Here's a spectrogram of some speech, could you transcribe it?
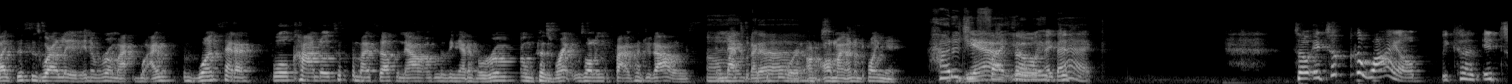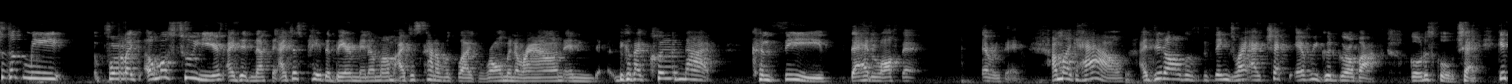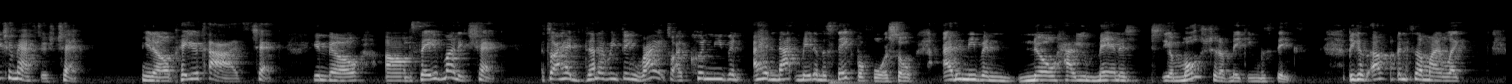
like this is where I live in a room. I, I once had a full condo to myself, and now I was living out of a room because rent was only five hundred dollars, oh and that's what gosh. I could afford on, on my unemployment. How did you yeah, fight your way I back? Just, so it took a while because it took me for like almost two years. I did nothing. I just paid the bare minimum. I just kind of was like roaming around, and because I could not conceive that I had lost everything. I'm like, how? I did all of the things right. I checked every good girl box. Go to school, check. Get your master's, check. You know, pay your tithes, check. You know, um, save money, check so I had done everything right. So I couldn't even, I had not made a mistake before. So I didn't even know how you manage the emotion of making mistakes. Because up until my like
